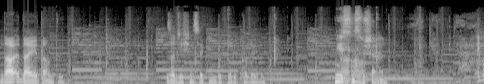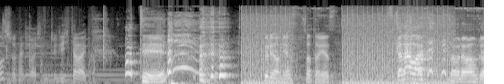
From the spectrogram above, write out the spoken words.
Da, daję tamty. Za 10 sekund dopiero kolejny. Nic nie słyszałem. Nie było słychać właśnie, czy gdzieś daleko. O ty! Który on jest? Co to jest? W kanałach! Dobra, mam go.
